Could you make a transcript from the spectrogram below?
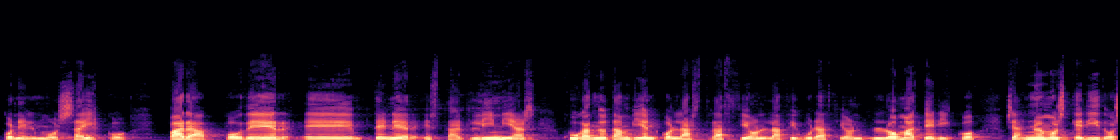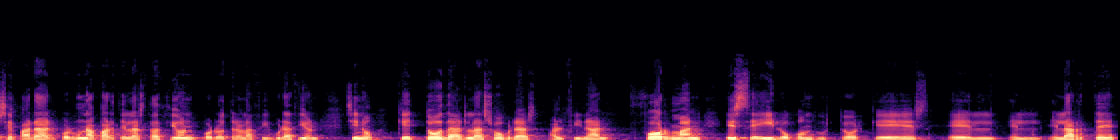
con el mosaico para poder eh, tener estas líneas jugando también con la abstracción, la figuración, lo matérico. O sea, no hemos querido separar por una parte la abstracción, por otra la figuración, sino que todas las obras al final forman ese hilo conductor que es el, arte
